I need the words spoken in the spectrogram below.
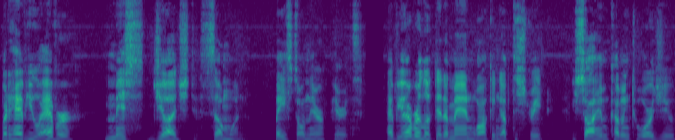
But have you ever misjudged someone based on their appearance? Have you ever looked at a man walking up the street? You saw him coming towards you.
